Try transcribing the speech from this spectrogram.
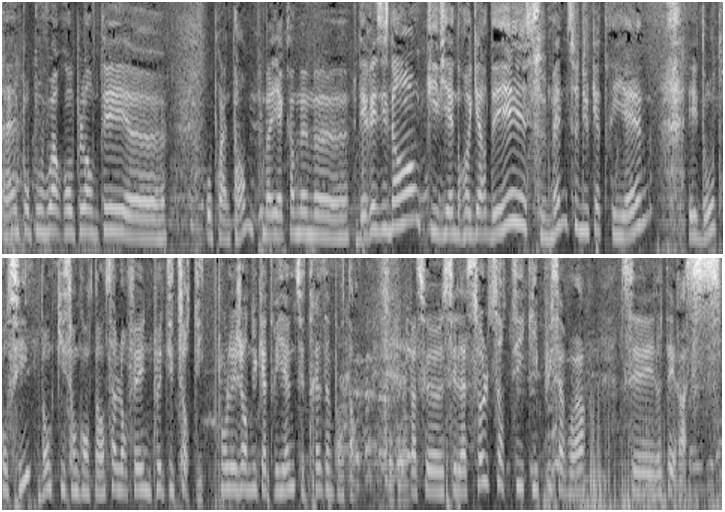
hein, pour pouvoir replanter euh, au printemps. Bah, il y a quand même euh, des résidents qui viennent regarder, même ceux du quatrième et d'autres aussi, donc qui sont contents. Ça leur fait une petite sortie. Pour les gens du quatrième, c'est très important. Pourquoi? Parce que c'est la seule sortie qu'ils puissent avoir c'est la terrasse.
